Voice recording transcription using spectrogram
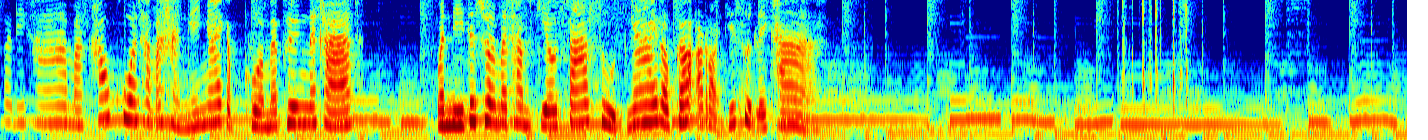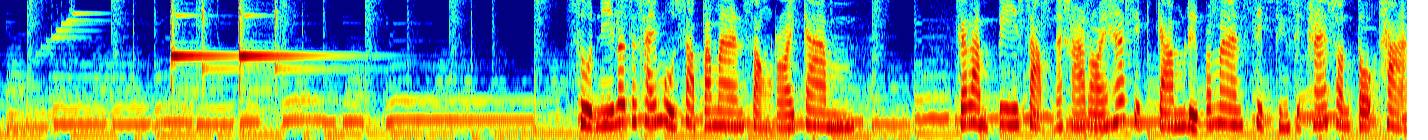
สวัสดีค่ะ มาเข้าครัวทำอาหารง่ายๆ กับครัวแม่พึ่งนะคะ วันนี้จะชวนมาทำเกี๊ยวซ่าสูตรง่ายแล้วก็อร่อยที่สุดเลยค่ะ สูตรนี้เราจะใช้หมูสับประมาณ 200 กรัมกระหล่ำปีสับนะคะ 150 กรัม หรือประมาณ 10-15 ช้อนโต๊ะค่ะ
